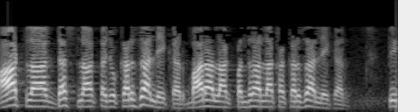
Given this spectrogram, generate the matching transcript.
آٹھ لاکھ، دس لاکھ کا جو قرضہ لے کر، بارہ لاکھ، پندرہ لاکھ کا قرضہ لے کر، پھر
